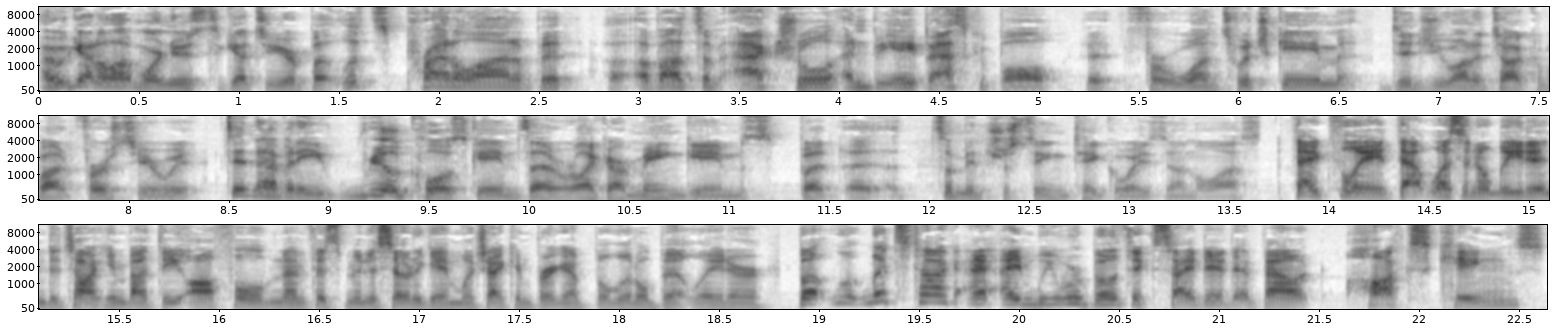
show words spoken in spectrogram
Right, we got a lot more news to get to here, but let's prattle on a bit uh, about some actual NBA basketball uh, for once. Which game did you want to talk about first here? We didn't have any real close games that were like our main games, but uh, some interesting takeaways nonetheless. Thankfully, that wasn't a lead into talking about the awful Memphis Minnesota game, which I can bring up a little bit later. But l- let's talk. I, we were both excited about Hawks Kings.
